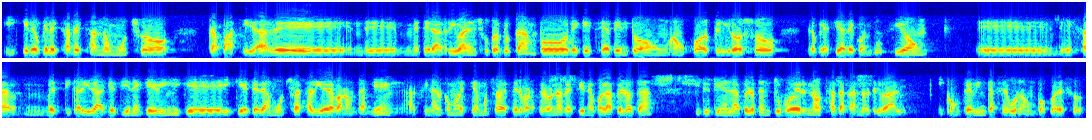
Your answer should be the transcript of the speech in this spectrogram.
y creo que le está restando mucho capacidad de, de, meter al rival en su propio campo, de que esté atento a un, a un jugador peligroso, lo que decía, de conducción, eh, de esa verticalidad que tiene Kevin y que, y que te da mucha salida de balón también. Al final, como decía muchas veces el Barcelona, defiende con la pelota, si tú tienes la pelota en tu poder no está atacando el rival. Y con Kevin te aseguras un poco eso.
